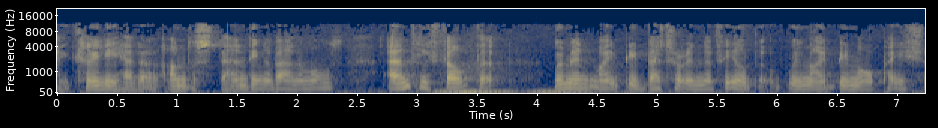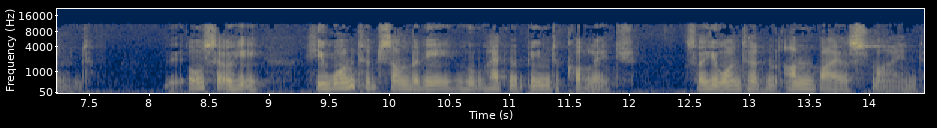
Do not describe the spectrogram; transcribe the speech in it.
I clearly had an understanding of animals, and he felt that women might be better in the field, that we might be more patient. Also, he, he wanted somebody who hadn't been to college, so he wanted an unbiased mind.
